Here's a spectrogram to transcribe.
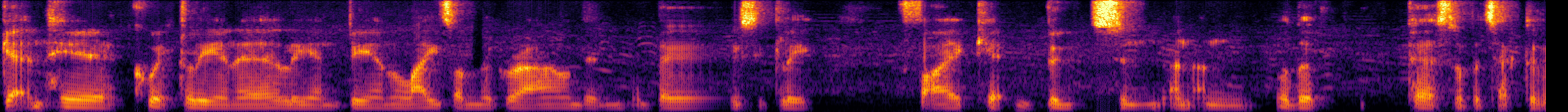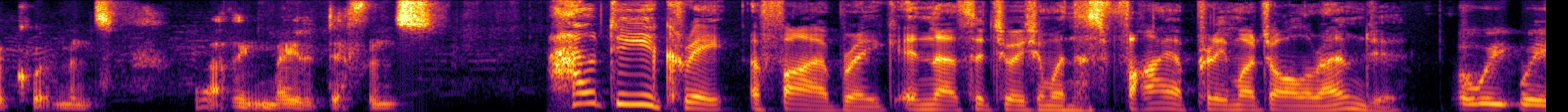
getting here quickly and early and being light on the ground and basically fire kit and boots and, and, and other personal protective equipment, I think made a difference. How do you create a fire break in that situation when there's fire pretty much all around you? Well, we, we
